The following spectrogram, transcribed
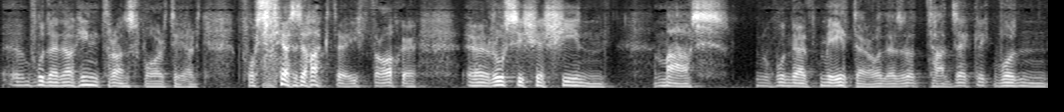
äh, wurde dahin transportiert. Foster sagte, ich brauche äh, russische Schienenmaß. 100 Meter oder so. Tatsächlich wurden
